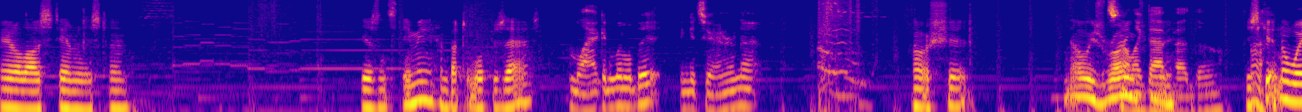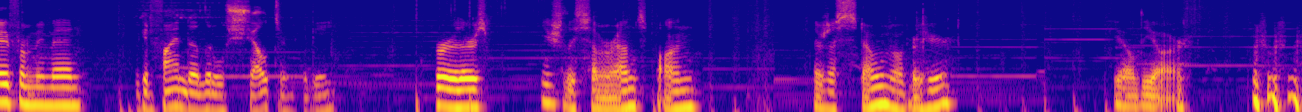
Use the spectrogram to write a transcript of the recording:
I got a lot of stamina this time. He doesn't see me. I'm about to whoop his ass. I'm lagging a little bit. I think it's your internet. Oh shit. No, he's It's running. not like that me. bad though. He's getting away from me, man. We could find a little shelter maybe. Or there's usually some around spawn. There's a stone over here. TLDR.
